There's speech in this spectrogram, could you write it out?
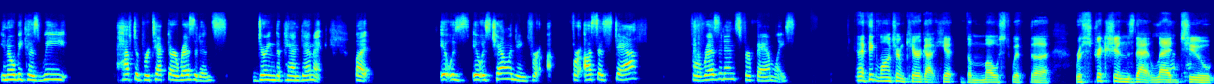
you know, because we have to protect our residents during the pandemic. But it was it was challenging for for us as staff, for residents, for families. And I think long-term care got hit the most with the restrictions that led to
